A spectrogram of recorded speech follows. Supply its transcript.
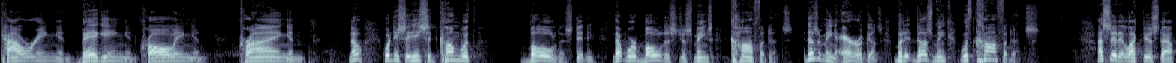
Cowering and begging and crawling and crying and no. What did he say? He said, come with boldness, didn't he? That word boldness just means confidence. It doesn't mean arrogance, but it does mean with confidence. I said it like this now.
